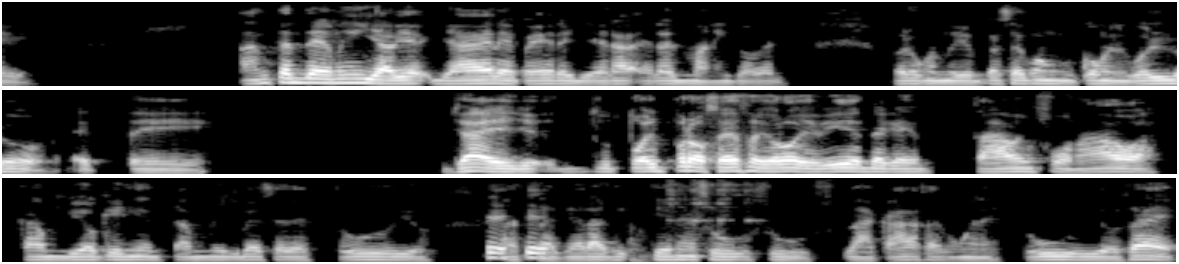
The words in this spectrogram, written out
eh, antes de mí ya, ya L. Pérez ya era, era hermanito de él. Pero cuando yo empecé con, con el gordo, este, ya eh, yo- todo el proceso yo lo viví desde que estaba en Fonaba, cambió 500 mil veces de estudio, hasta que ahora tiene su, su, la casa con el estudio, o sea,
